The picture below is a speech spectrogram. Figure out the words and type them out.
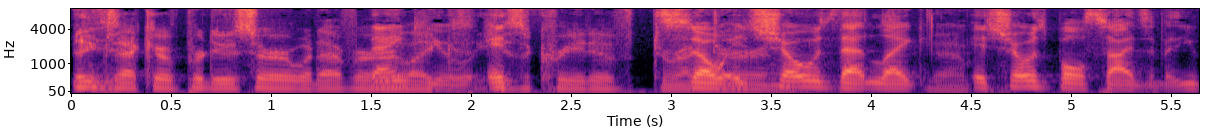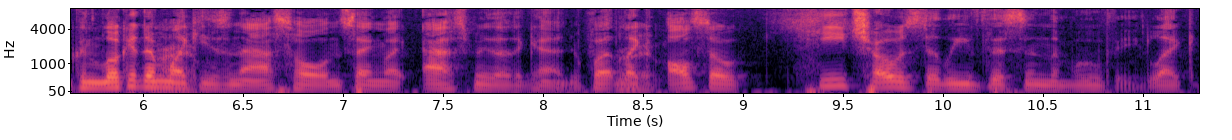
an Executive producer or whatever. Thank like you. he's It's- a creative director. So it and- shows that like Yeah. it shows both sides of it. You can look at him Right. like he's an asshole and saying like ask me that again. But like Right. also he chose to leave this in the movie. Like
